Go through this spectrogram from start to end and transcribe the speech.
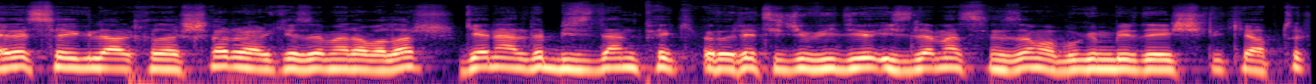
Evet sevgili arkadaşlar herkese merhabalar. Genelde bizden pek öğretici video izlemezsiniz ama bugün bir değişiklik yaptık.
